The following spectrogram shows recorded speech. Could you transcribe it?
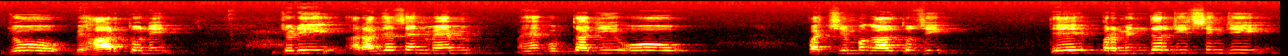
ਜੋ ਬਿਹਾਰ ਤੋਂ ਨੇ, ਜਿਹੜੀ ਰਾਂਝਾ ਸੈਨ ਮੈਮ ਹੈ ਗੁਪਤਾ ਜੀ, ਉਹ ਪੱਛਮ ਬੰਗਾਲ ਤੋਂ ਸੀ। ਤੇ ਪਰਮਿੰਦਰਜੀਤ ਸਿੰਘ ਜੀ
